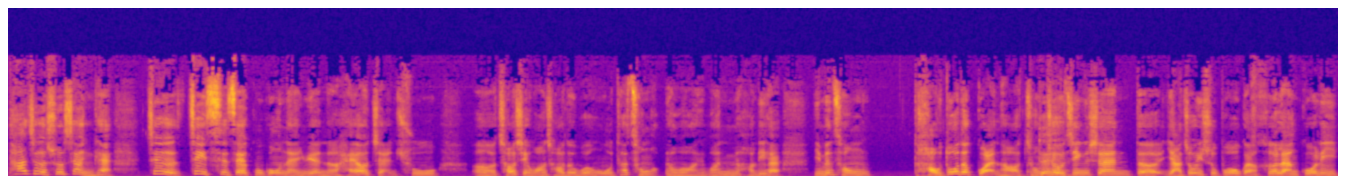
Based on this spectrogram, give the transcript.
他这个说，像你看，这个这次在故宫南院呢，还要展出呃朝鲜王朝的文物。他从哇哇，你们好厉害！你们从好多的馆哈，从旧金山的亚洲艺术博物馆、荷兰国立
